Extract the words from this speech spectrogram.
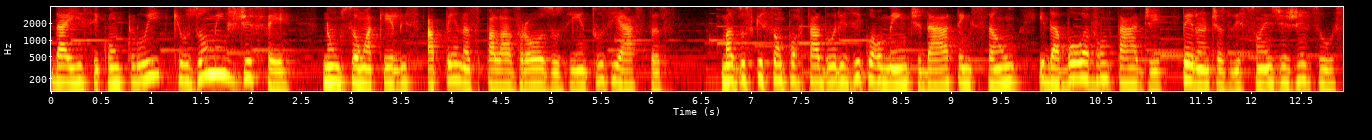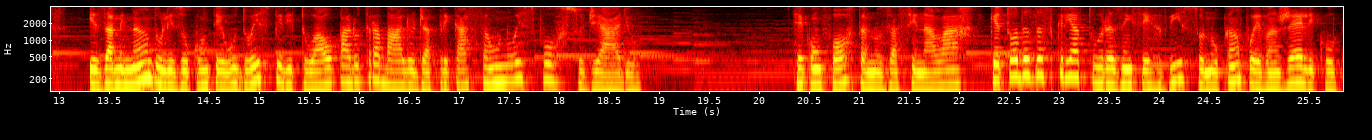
Daí se conclui que os homens de fé não são aqueles apenas palavrosos e entusiastas, mas os que são portadores igualmente da atenção e da boa vontade perante as lições de Jesus, examinando-lhes o conteúdo espiritual para o trabalho de aplicação no esforço diário. Reconforta-nos assinalar que todas as criaturas em serviço no campo evangélico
